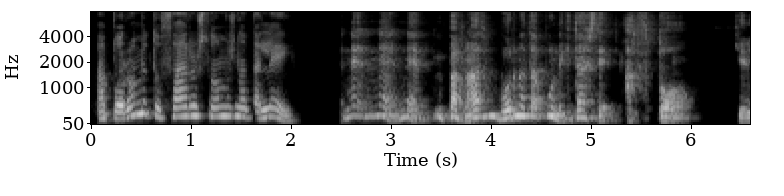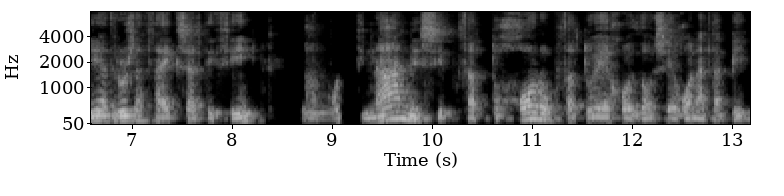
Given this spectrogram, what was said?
Απορώ με το θάρρος του όμως να τα λέει. Ναι, ναι, ναι. Υπάρχουν άνθρωποι που μπορούν να τα πούνε. Κοιτάξτε, αυτό, κυρία Δρούζα, θα εξαρτηθεί από την άνεση, που θα, το χώρο που θα του έχω δώσει εγώ να τα πει.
